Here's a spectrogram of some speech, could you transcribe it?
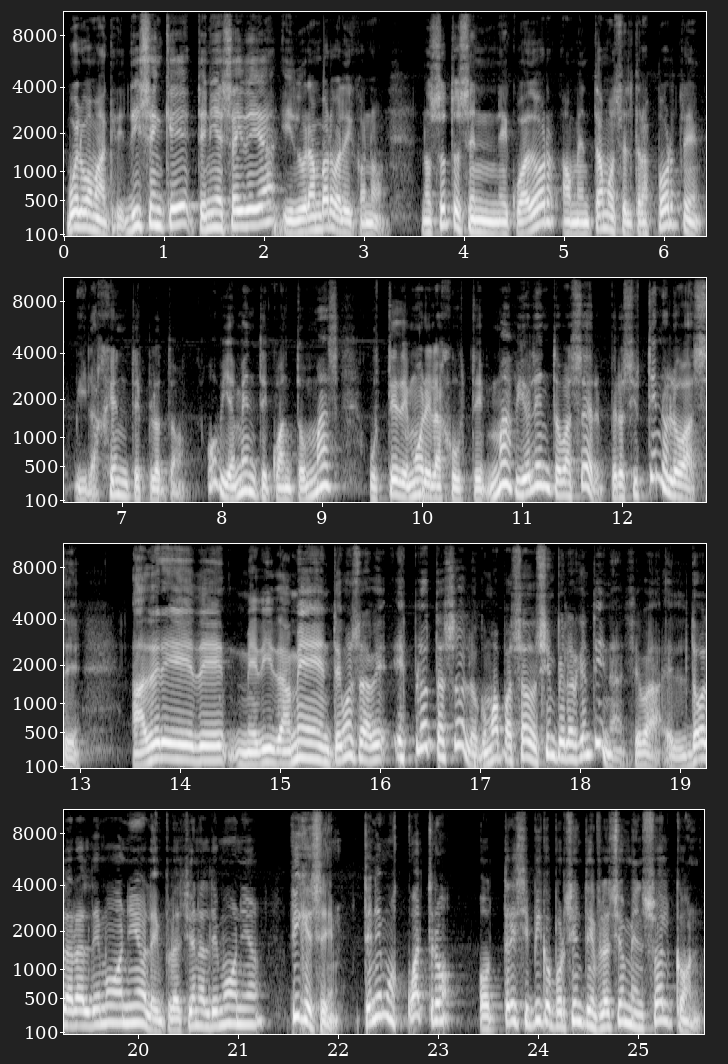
Vuelvo a Macri. Dicen que tenía esa idea y Durán Barba le dijo no. Nosotros en Ecuador aumentamos el transporte y la gente explotó. Obviamente, cuanto más usted demore el ajuste, más violento va a ser. Pero si usted no lo hace adrede, medidamente, sabe, explota solo, como ha pasado siempre en la Argentina. Se va el dólar al demonio, la inflación al demonio. Fíjese, tenemos 4 o 3 y pico por ciento de inflación mensual con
